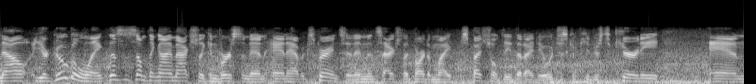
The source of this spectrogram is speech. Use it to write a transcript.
Now, your Google link, this is something I'm actually conversant in and have experience in, and it's actually part of my specialty that I do, which is computer security and,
